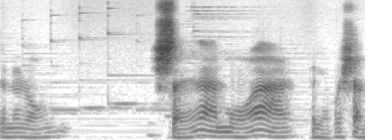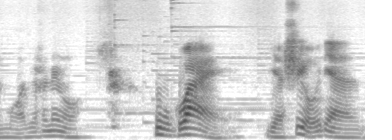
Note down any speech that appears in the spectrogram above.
就那种神啊魔啊，也不是神魔，就是那种物怪，也是有一点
